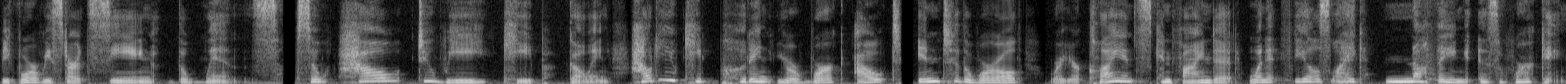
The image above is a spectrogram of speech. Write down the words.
before we start seeing the wins. So, how do we keep going? How do you keep putting your work out into the world where your clients can find it when it feels like nothing is working?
